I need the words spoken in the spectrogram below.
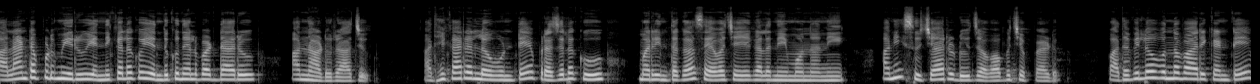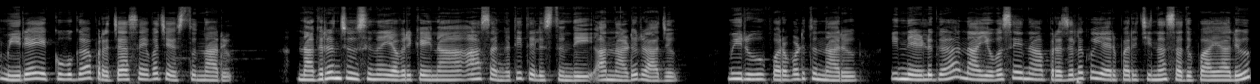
అలాంటప్పుడు మీరు ఎన్నికలకు ఎందుకు నిలబడ్డారు? అన్నాడు రాజు. అధికారంలో ఉంటే ప్రజలకు మరింతగా సేవ చేయగలనేమోనని అని సుచారుడు జవాబు చెప్పాడు. పదవిలో ఉన్న వారికంటే మీరే ఎక్కువగా ప్రజాసేవ చేస్తున్నారు. నగరం చూసిన ఎవరికైనా ఆ సంగతి తెలుస్తుంది అన్నాడు రాజు. మీరు పొరబడుతున్నారు. ఇన్నేళ్ళుగా నా యువసేన ప్రజలకు ఏర్పరిచిన సదుపాయాలు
